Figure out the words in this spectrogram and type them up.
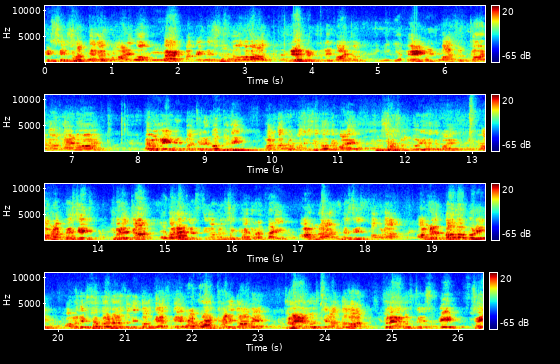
বিশ্বের সব জায়গায় প্রমাণিত একমাত্র একটি সুস্থ অবাধ নিরপেক্ষ নির্বাচন। এই নির্বাচন চাওয়াটা অন্যায় নয়। এবং এই নির্বাচনের মধ্য দিয়ে গণতন্ত্র প্রতিষ্ঠিত হতে পারে সুশাসন তৈরি হতে পারে। আমরা ফেসিস সরে চান আমরা শিক্ষা গ্রহণ করি আমরা আর ফেসিস হব না। আমরা দাবা করি আমাদের সকল রাজনৈতিক দলকে আজকে শিক্ষা নিতে হবে। জুলাই আগস্টের আন্দোলন জুলাই আগস্টের স্পিড সেই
